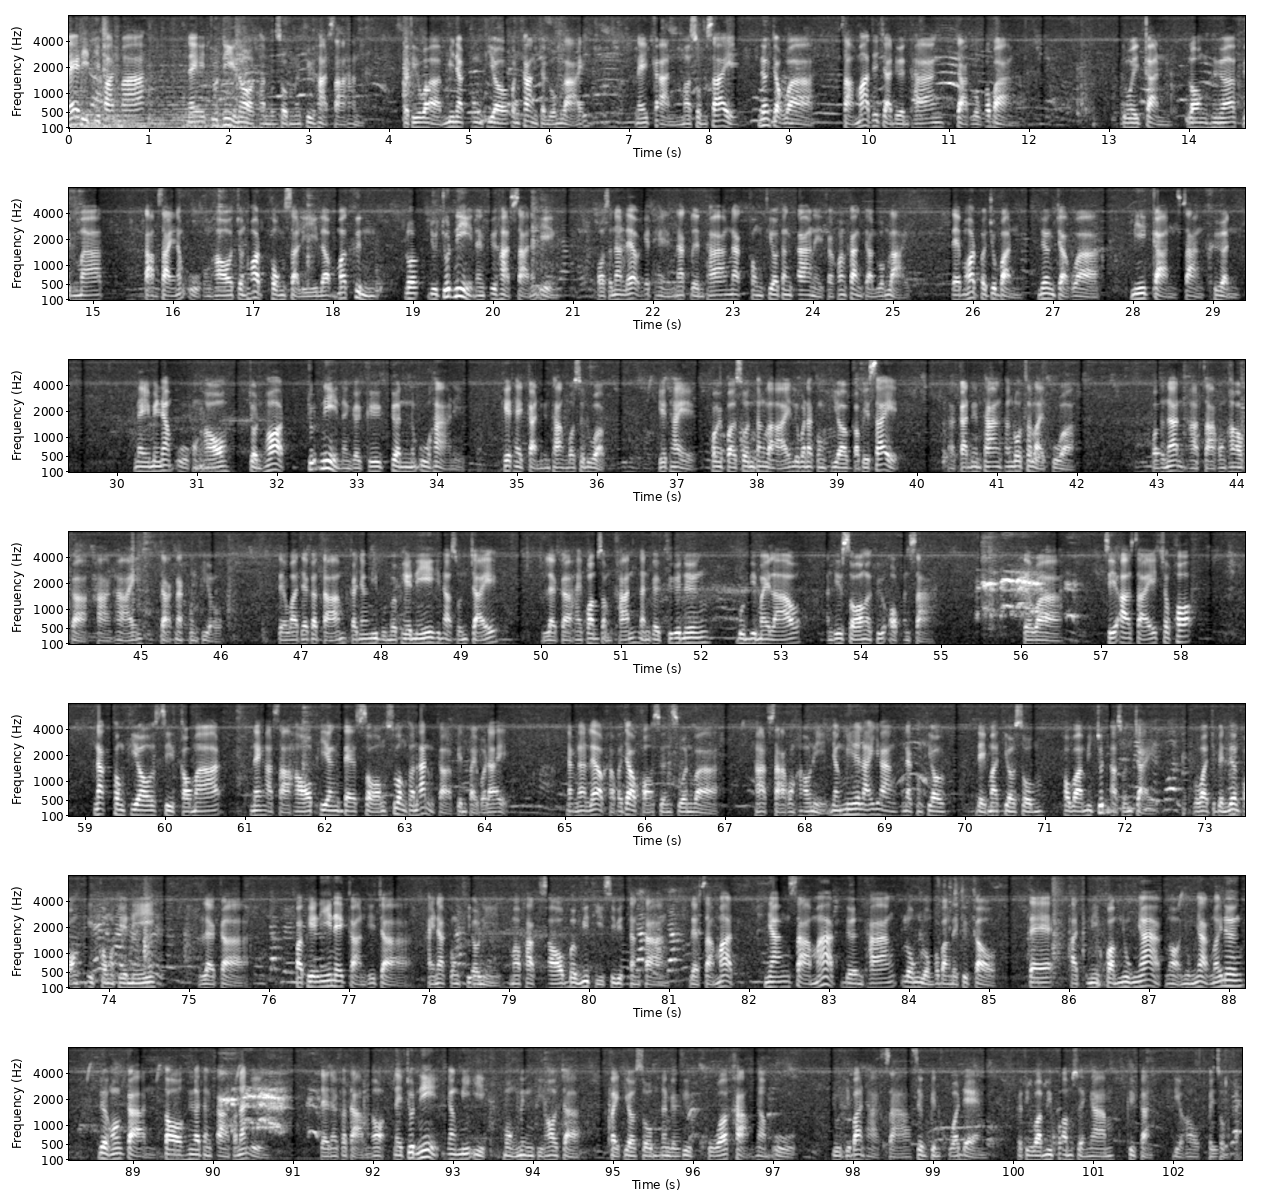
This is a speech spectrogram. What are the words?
ในอดีตที่ผ่านมาในจุดนี้เนาะท่านผู้ชมนั่นคือหาดสาหันก็ถือว่ามีนักท่องเที่ยวค่อนข้างจะหลวงหลาย ในการมาสมไส้เนื่องจากว่าสามารถที่จะเดินทางจากหลวงพระบางโดยการลองเฮือขึ้นมาตามสายน้ำอู่ของเขาจนฮอดพงสาลีแล้วมาขึ้นรถอยู่จุดนี้นั่นคือหาดสานั่นเองพราะฉะนั้นแล้วเฮ็ดให้นักเดินทางนักท่องเที่ยวต่างๆเนี่ยก็ค่อนข้างจะหลวงหลาย แต่มาฮอดปัจจุบันเนื่องจากว่ามีการสร้างเขื่อน ในแม่น้ำอู่ของเขาจนฮอดจุดนี้นั่นก็คือเขื่อนน้ำอู่ห่านี่เฮ็ดให้การเดินทางบ่สะดวกเฮ็ดให้พ่อแม่ประชาชนทั้งหลาย หรือว่านักท่องเที่ยวก็ไปใช้การเดินทางทางรถสลายกลัวเพราะฉะนั้นหาดสาของเขาก็ห่างหายจากนักท่องเที่ยว แต่ว่าจะก็ตามก็ยังมีบุญประเพณีที่น่าสนใจ และก็ให้ความสำคัญนั่นก็คือหนึ่งบุญปีใหม่ลาว อันที่สองก็คือออกพรรษา แต่ว่าสิอาศัยเฉพาะ นักท่องเที่ยวสิเข้ามาในหาดสาเฮาเพียงแต่สองช่วงเท่านั้นก็เป็นไปบ่ได้ ดังนั้นแล้วข้าพเจ้าขอเชิญชวนว่าหาดสาของเฮานี่ยังมีหลายอย่างนักท่องเที่ยวได้มาเที่ยวชมเพราะว่ามีจุดน่าสนใจเพราะว่าจะเป็นเรื่องของอิทของประเพณีและก็ประเพณีในการที่จะให้นักท่องเที่ยวนี่มาพักเซาเบิ่งวิถีชีวิตต่างๆ และสามารถยังสามารถเดินทางลงหลวงพระบางได้คือเก่า แต่อาจจะมีความยุ่งยากเนาะยุ่งยากน้อยนึง รื่องของการต่อเรือต่างๆเท่านั้นเอง แต่ยังก็ตามเนาะในจุดนี้ยังมีอีกหม่องหนึ่งที่เราจะไปเที่ยวชมนั่นก็คือขัวขามน้ำอู อยู่ที่บ้านหากสา ซึ่งเป็นขัวแดงก็ถือว่ามีความสวยงามคือกัน เดี๋ยวเราไปชมกัน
